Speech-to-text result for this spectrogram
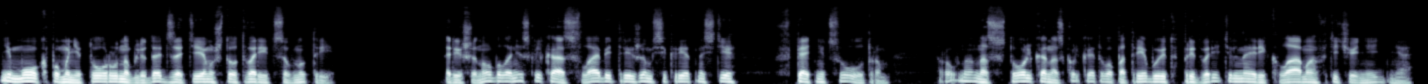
не мог по монитору наблюдать за тем, что творится внутри. Решено было несколько ослабить режим секретности в пятницу утром, ровно настолько, насколько этого потребует предварительная реклама в течение дня.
